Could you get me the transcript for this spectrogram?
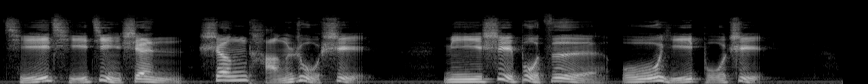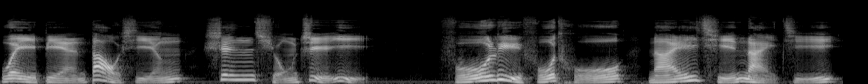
齐齐近身，升堂入室。米事不资，无疑不至。为贬道行，身穷志毅。浮虑浮屠，乃寝乃疾。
